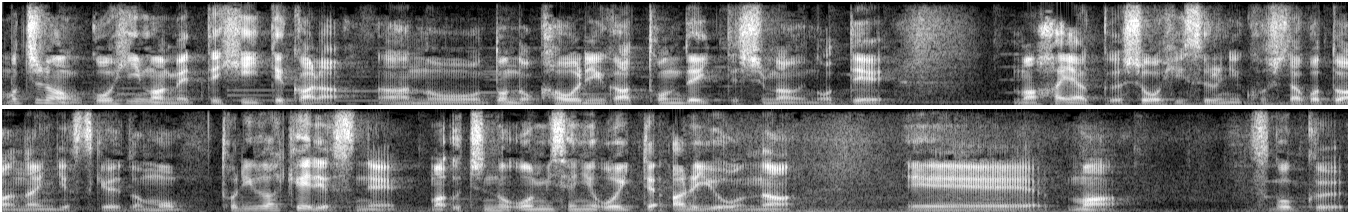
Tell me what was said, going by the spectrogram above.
もちろんコーヒー豆って引いてからあのどんどん香りが飛んでいってしまうので、まあ、早く消費するに越したことはないんですけれどもとりわけですね、まあ、うちのお店に置いてあるような、えー、まあすごく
